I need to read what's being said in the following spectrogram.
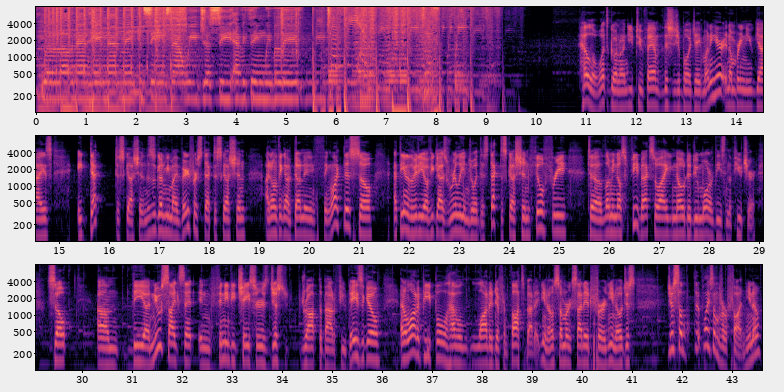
We're loving and hating and making scenes. Now we just see everything we believe. We just Hello, what's going on YouTube fam? This is your boy J Money here, and I'm bringing you guys a deck discussion. This is going to be my very first deck discussion. I don't think I've done anything like this, so at the end of the video, if you guys really enjoyed this deck discussion, feel free to let me know some feedback so I know to do more of these in the future. So, um, the uh, new side set Infinity Chasers just dropped about a few days ago, and a lot of people have a lot of different thoughts about it. You know, some are excited for you know just just some to play some for fun. You know,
